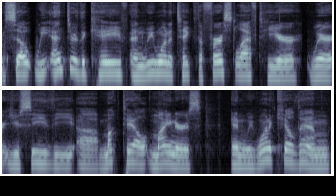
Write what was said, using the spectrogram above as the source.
so we enter the cave and we want to take the first left here where you see the uh, mucktail miners and we want to kill them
